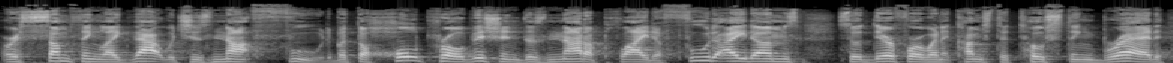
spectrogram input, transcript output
or something like that, which is not food. But the whole prohibition does not apply to food items. So therefore, when it comes to toasting bread,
